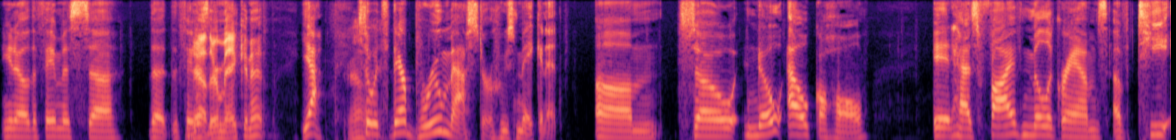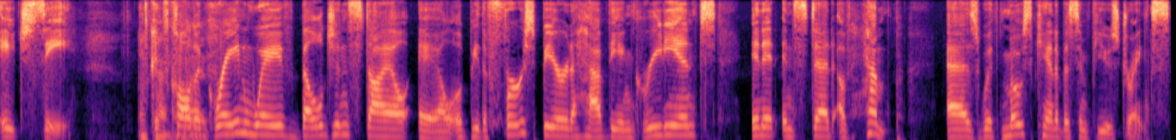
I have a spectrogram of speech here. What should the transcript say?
You know the famous, uh, the the famous Yeah, they're making it. Yeah. So it's their brewmaster who's making it. Um, so no alcohol. It has five milligrams of THC. Okay. It's called a Grainwave Belgian style ale. It'll be the first beer to have the ingredient in it instead of hemp, as with most cannabis infused drinks.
